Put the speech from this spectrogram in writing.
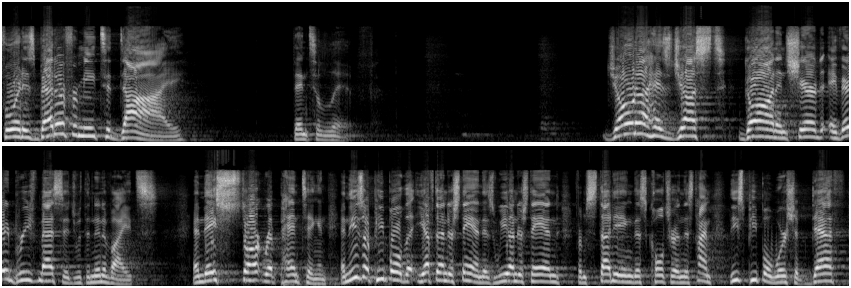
for it is better for me to die than to live. Jonah has just gone and shared a very brief message with the Ninevites, and they start repenting. And, and these are people that you have to understand, as we understand from studying this culture and this time, these people worship death.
